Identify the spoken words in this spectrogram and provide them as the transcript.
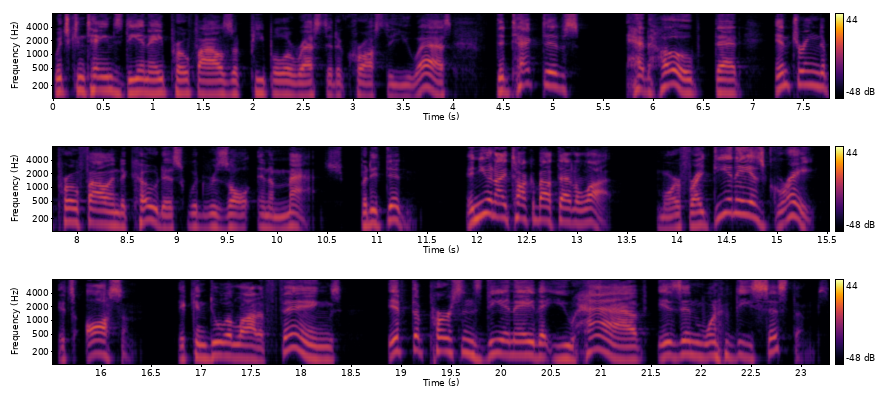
which contains DNA profiles of people arrested across the US. Detectives had hoped that entering the profile into CODIS would result in a match, but it didn't. And you and I talk about that a lot. Morph, right? DNA is great. It's awesome. It can do a lot of things if the person's DNA that you have is in one of these systems.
